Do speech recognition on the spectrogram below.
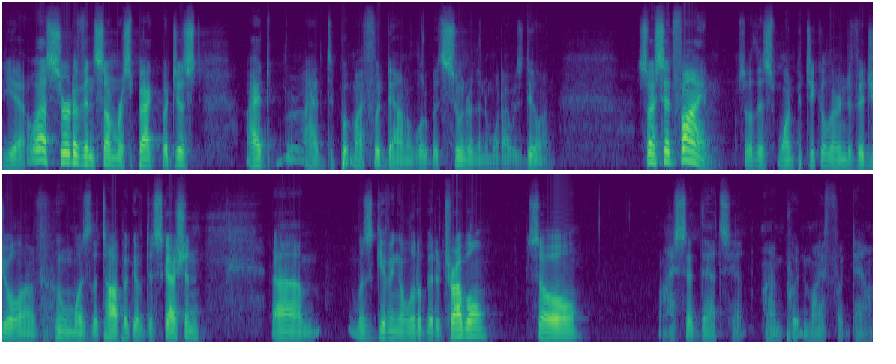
yeah, well, assertive in some respect, but just I had, to, I had to put my foot down a little bit sooner than what I was doing. So I said, fine. So this one particular individual, of whom was the topic of discussion, um, was giving a little bit of trouble. So I said, that's it. I'm putting my foot down.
